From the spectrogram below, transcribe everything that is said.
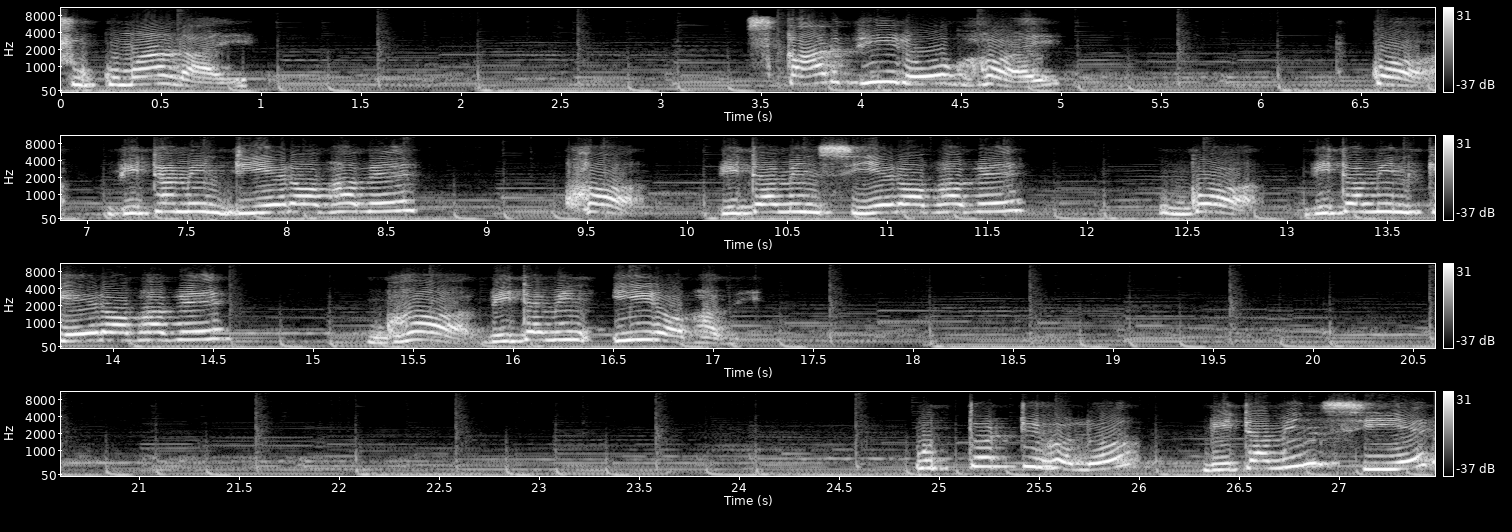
সুকুমার রায়। স্কারভি রোগ হয়, ক, ভিটামিন ডি এর অভাবে, খ, ভিটামিন সি এর অভাবে গ, ভিটামিন কে এর অভাবে? ঘ, ভিটামিন ই এর অভাবে। উত্তরটি হলো ভিটামিন সি এর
